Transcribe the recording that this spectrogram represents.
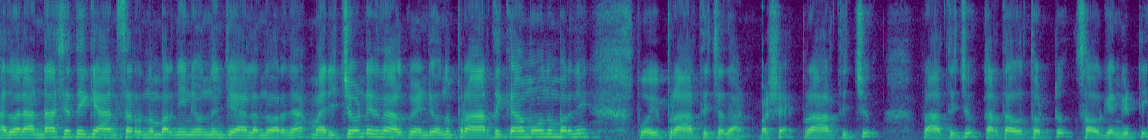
അതുപോലെ അണ്ടാശത്തിൽ ക്യാൻസർ എന്നും പറഞ്ഞ് ഇനി ഒന്നും ചെയ്യാനില്ലെന്ന് പറഞ്ഞാൽ മരിച്ചുകൊണ്ടിരുന്ന ആൾക്ക് വേണ്ടി ഒന്ന് പ്രാർത്ഥിക്കാമോ എന്നും പറഞ്ഞ് പോയി പ്രാർത്ഥിച്ചതാണ്. പക്ഷേ പ്രാർത്ഥിച്ചു. പ്രാർത്ഥിച്ചു. കർത്താവ് തൊട്ടു സൗഖ്യം കിട്ടി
